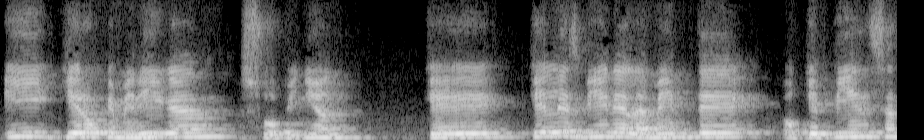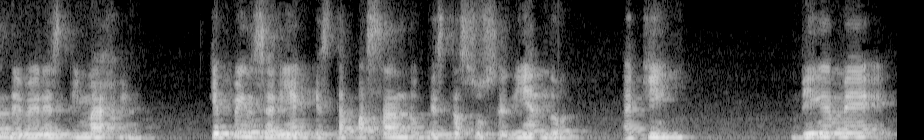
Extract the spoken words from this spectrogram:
y quiero que me digan su opinión. ¿Qué, ¿Qué, les viene a la mente o qué piensan de ver esta imagen? ¿Qué pensarían que está pasando? ¿Qué está sucediendo aquí? Díganme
